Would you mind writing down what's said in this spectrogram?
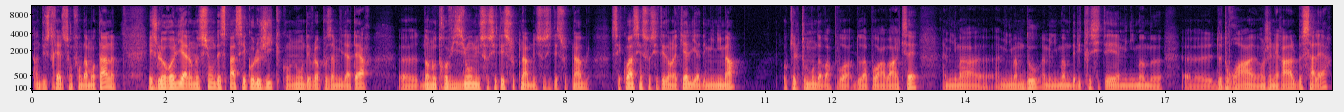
industriel sont fondamentales et je le relie à la notion d'espace écologique qu'on nous développe aux amis dans notre vision d'une société soutenable. Une société soutenable, c'est quoi? C'est une société dans laquelle il y a des minima auxquels tout le monde doit pouvoir, avoir accès, euh, un minimum d'eau, un minimum d'électricité, un minimum euh, euh, de droits en général, de salaire,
